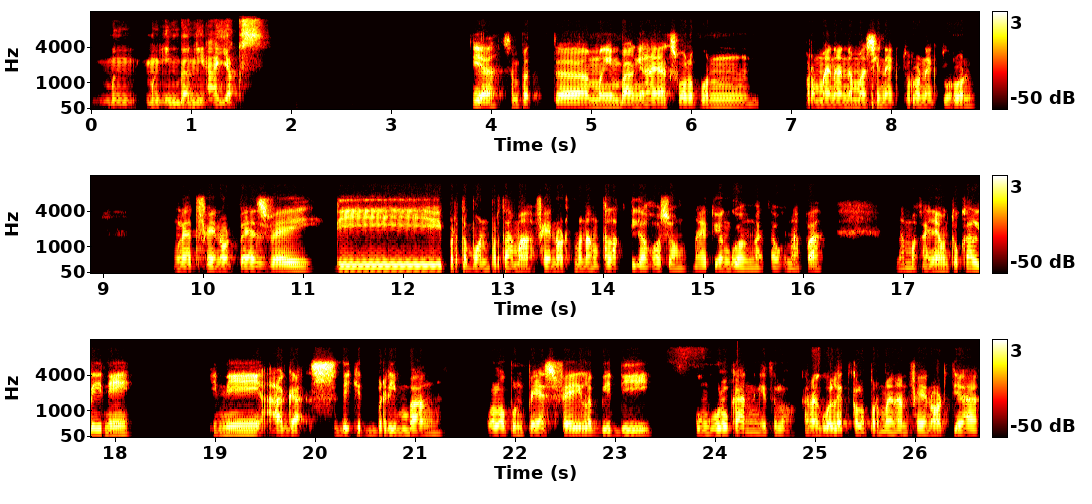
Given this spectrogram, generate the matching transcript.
meng- mengimbangi Ajax. Iya, sempat eh, mengimbangi Ajax walaupun permainannya masih naik turun naik turun. Ngelihat Feyenoord PSV di pertemuan pertama Feyenoord menang telak 3-0. Nah, itu yang gua nggak tahu kenapa. Nah, makanya untuk kali ini ini agak sedikit berimbang walaupun PSV lebih diunggulkan gitu loh. Karena gue lihat kalau permainan Feyenoord ya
